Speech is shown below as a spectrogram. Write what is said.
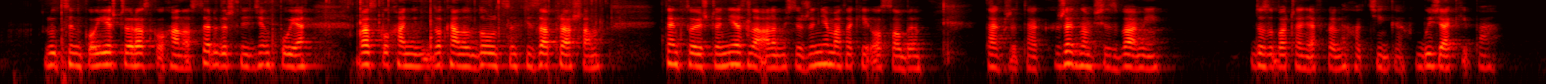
Lucynko, jeszcze raz kochana, serdecznie dziękuję. Was, kochani, do kanału do Lucynki zapraszam. Ten, kto jeszcze nie zna, ale myślę, że nie ma takiej osoby. Także tak, żegnam się z Wami. Do zobaczenia w kolejnych odcinkach. Buziaki, pa.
